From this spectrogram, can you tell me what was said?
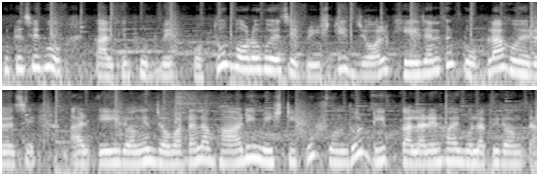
ফুটেছে গো। কালকে ফুটবে। কত বড় হয়েছে বৃষ্টির জল খেয়ে যেন তো টোপলা হয়ে রয়েছে। আর এই রঙের জবাটা না ভারী মিষ্টি। খুব সুন্দর ডিপ কালারের হয় গোলাপি রঙটা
